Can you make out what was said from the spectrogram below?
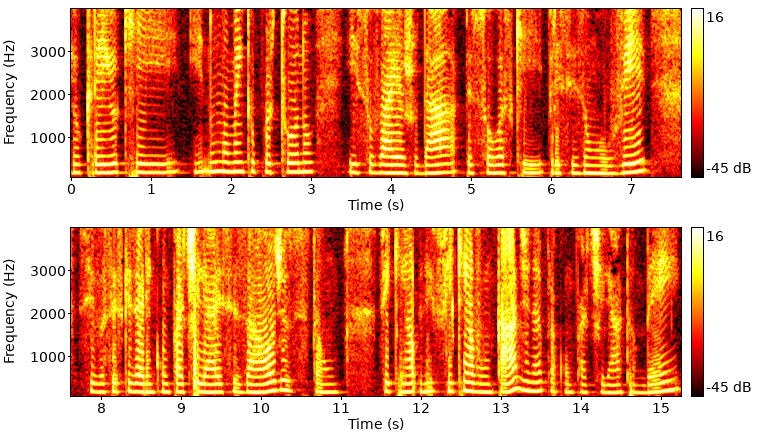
eu creio que no momento oportuno isso vai ajudar pessoas que precisam ouvir. Se vocês quiserem compartilhar esses áudios, estão fiquem, fiquem à vontade, né, para compartilhar também.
